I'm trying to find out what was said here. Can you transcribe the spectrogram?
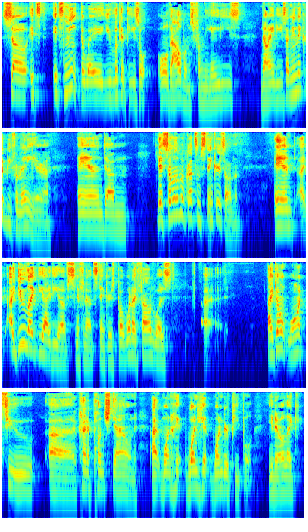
So it's it's neat the way you look at these old, old albums from the '80s, '90s. I mean, they could be from any era, and um, yeah, some of them have got some stinkers on them. And I, I do like the idea of sniffing out stinkers, but what I found was uh, I don't want to uh, kind of punch down at one hit one hit wonder people. You know, like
